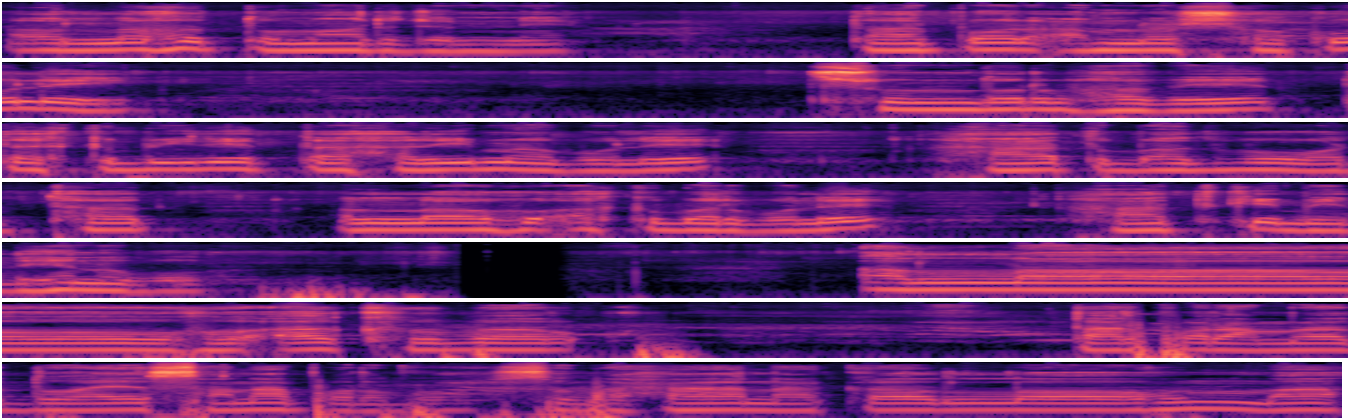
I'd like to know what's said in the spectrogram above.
আল্লাহ তোমার জন্যে। তারপর আমরা সকলেই সুন্দরভাবে তাকবীরে তাহারিমা বলে হাত বাঁধব, অর্থাৎ আল্লাহ আকবার বলে হাতকে বেঁধে নেব। আল্লাহ আকবর। তারপর আমরা দোয়ায় সানা পড়ব। সুবহানাকা আল্লাহুম্মা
